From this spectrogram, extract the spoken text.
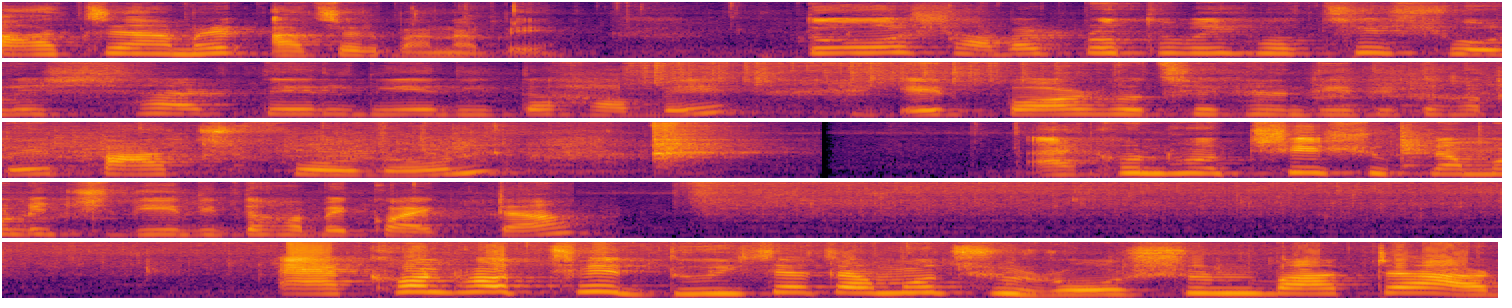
কাঁচা আমের আচার বানাবে। তো সবার প্রথমেই হচ্ছে সরিষার তেল দিয়ে দিতে হবে। এরপর হচ্ছে এখানে দিয়ে দিতে হবে পাঁচ ফোড়ন। এখন হচ্ছে শুকনা মরিচ দিয়ে দিতে হবে কয়েকটা। এখন হচ্ছে দুই চা চামচ রসুন বাটা আর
